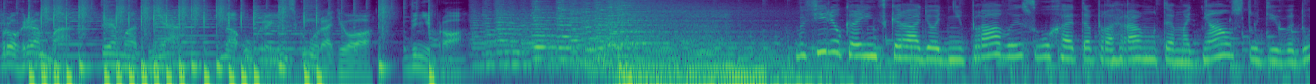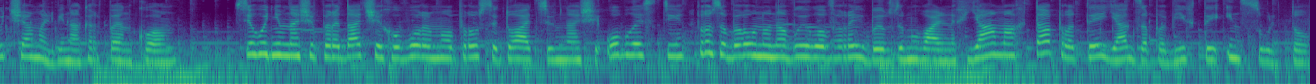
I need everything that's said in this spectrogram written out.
Програма Тема дня на українському радіо Дніпро. В ефірі Українське радіо Дніпра. Ви слухаєте програму Тема дня у студії ведуча Мальвіна Карпенко. Сьогодні в нашій передачі говоримо про ситуацію в нашій області, про заборону на вилов риби в зимувальних ямах та про те, як запобігти інсульту.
